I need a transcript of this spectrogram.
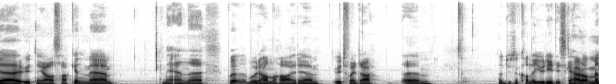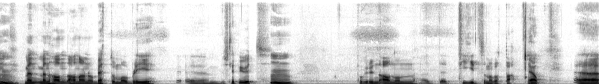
uh, Utøya-saken med med en eh, hvor han har uh, utfordra um, Du som kan det juridiske her, da, men, mm. men, men han, han, har nå bedt om å bli uh, slippe ut. Mm. pga. noen eh, tid som har gått. da. Ja. Uh,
